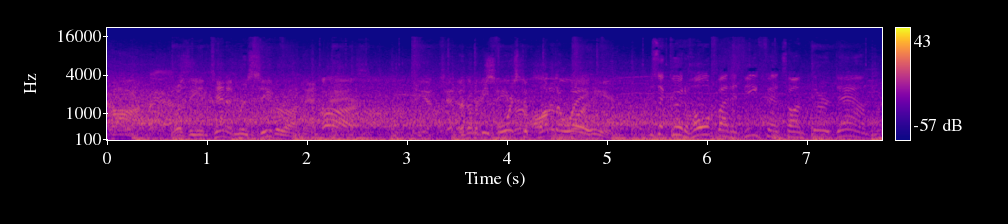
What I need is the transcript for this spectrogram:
Carr was the intended receiver on that pass. They're going to be forced to receiver punt it away here. It was a good hold by the defense on third down.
